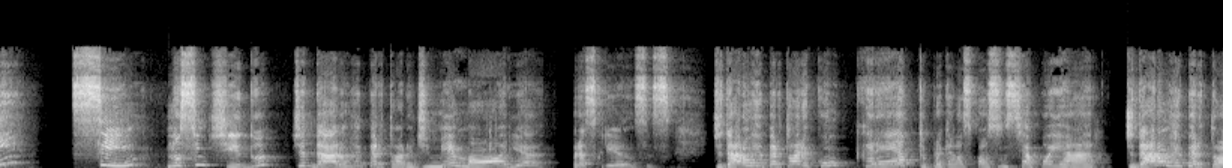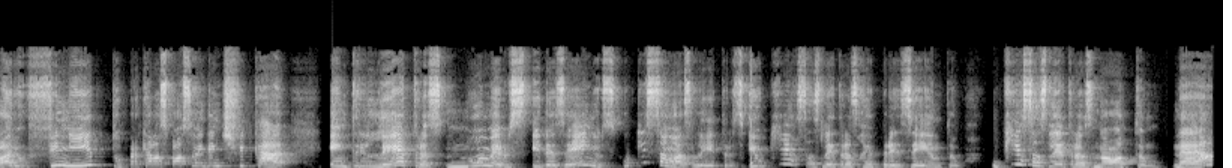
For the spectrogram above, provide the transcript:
sim, no sentido de dar um repertório de memória para as crianças, de dar um repertório concreto para que elas possam se apoiar, de dar um repertório finito para que elas possam identificar entre letras, números e desenhos o que são as letras e o que essas letras representam, o que essas letras notam, né?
